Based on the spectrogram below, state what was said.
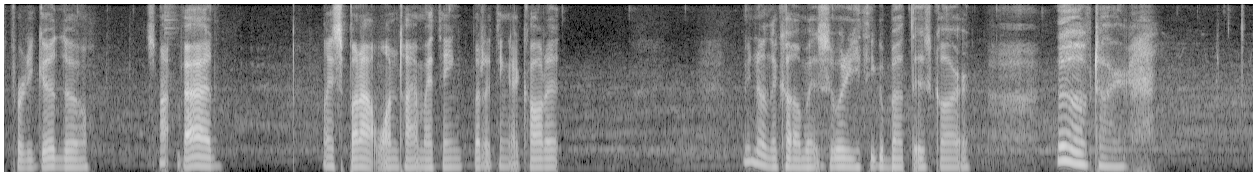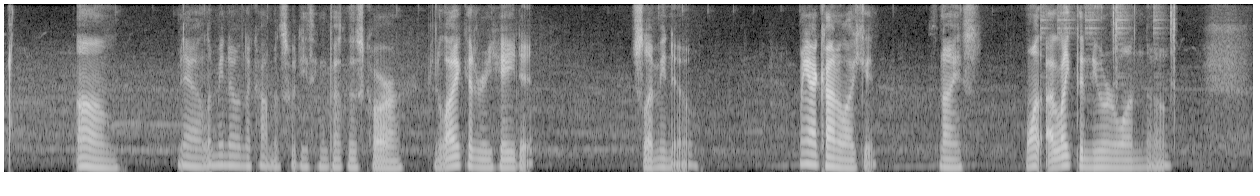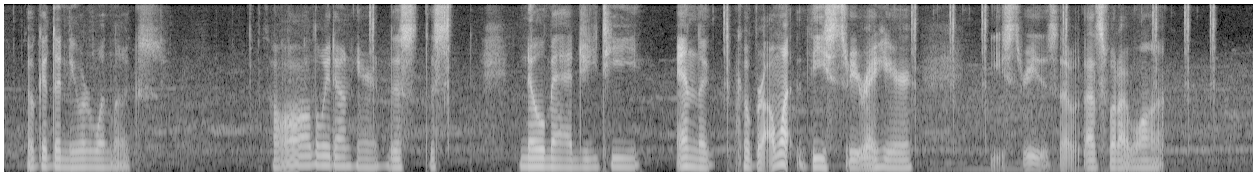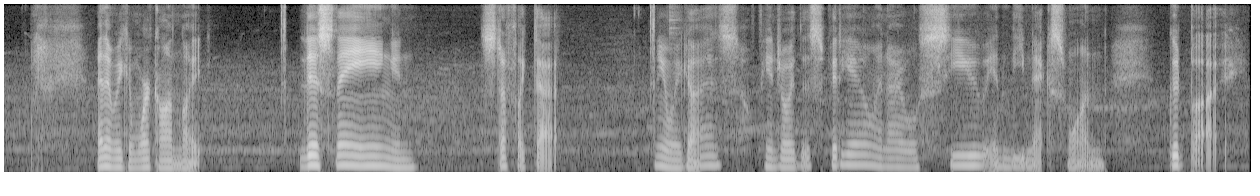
pretty good though. It's not bad. Only spun out one time I think, but I think I caught it. Let me know in the comments what do you think about this car. Oh, I'm tired. Um, yeah, let me know in the comments what do you think about this car. If you like it or you hate it. Just let me know. I mean, I kind of like it. It's nice. One, I like the newer one though. Look at the newer one looks. All the way down here. This this Nomad GT and the Cobra. I want these three right here. these three. So that's what I want. And then we can work on like this thing and stuff like that. Anyway, guys, hope you enjoyed this video, and I will see you in the next one. Goodbye.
